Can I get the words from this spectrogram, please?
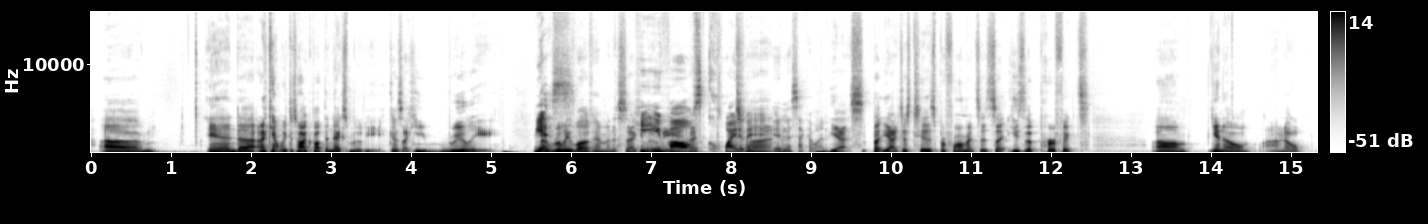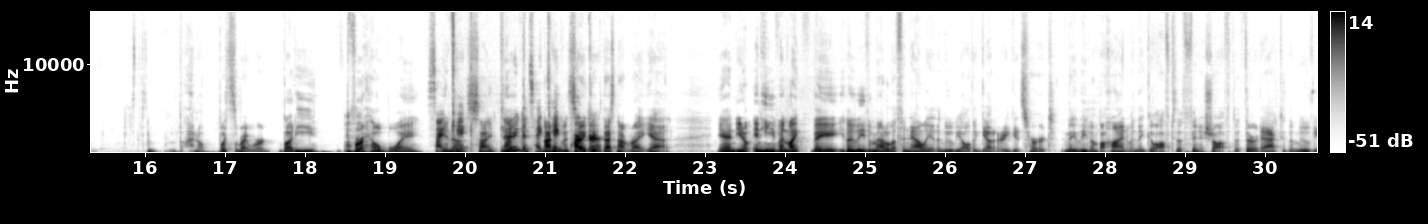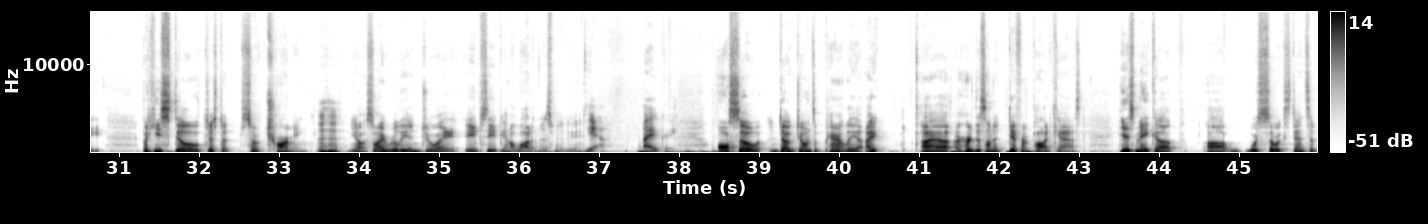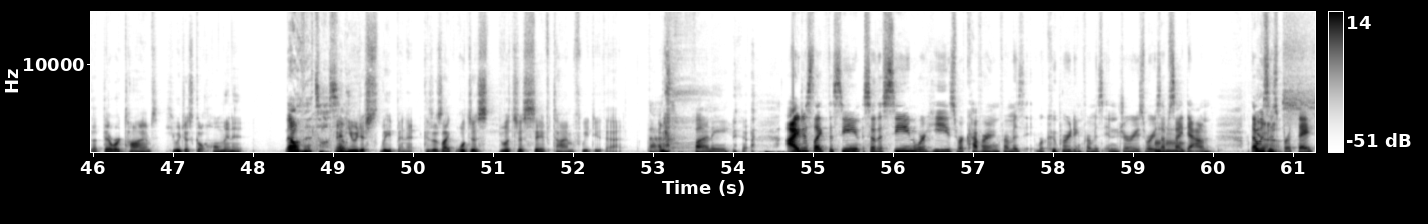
Um, and uh, I can't wait to talk about the next movie because like he really, Yes. I really love him in the second. He movie evolves a quite a bit in the second one. Yes, but yeah, just his performance. It's like he's the perfect. Um, you know, I don't know. I don't know what's the right word, buddy for Hellboy. You know, Mm-hmm. Sidekick. sidekick. Not even sidekick, Not even partner. sidekick. That's not right. Yeah. And you know, and he even like they they leave him out of the finale of the movie altogether. He gets hurt, and they leave him behind when they go off to the finish off the third act of the movie. But he's still just a so charming, Mm-hmm. you know. So I really enjoy Abe Sapien a lot in this movie. Yeah. I agree. Also, Doug Jones apparently I I, uh, I heard this on a different podcast. His makeup uh, was so extensive that there were times he would just go home in it Oh, that's awesome. and he would just sleep in it because it was like we'll just let's just save time if we do that. That's funny. I just like the scene. So the scene where he's recovering from his recuperating from his injuries, where he's upside down. That was his birthday,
